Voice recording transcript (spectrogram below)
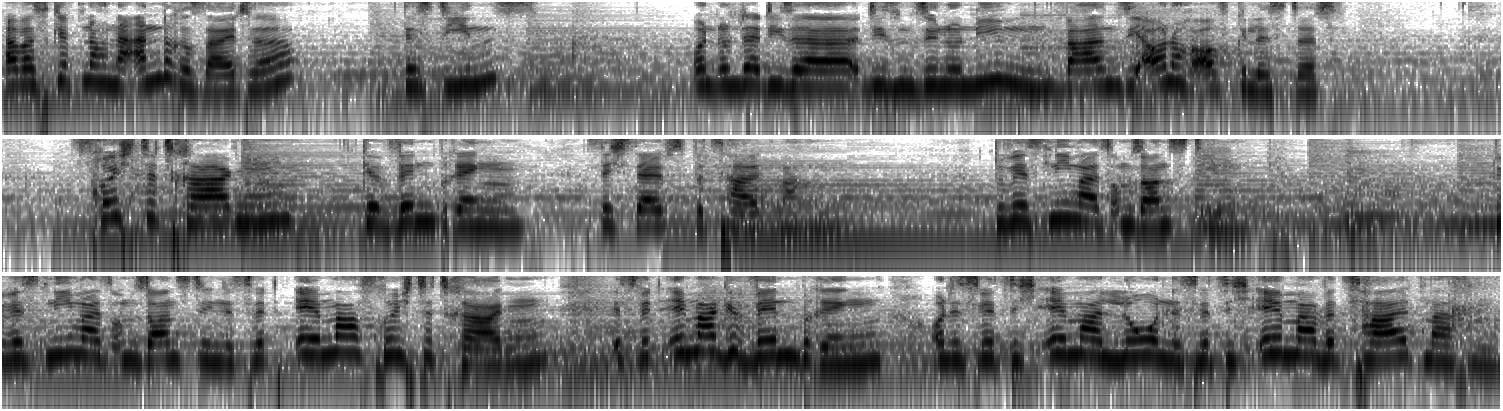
Aber es gibt noch eine andere Seite des Dienstes und unter dieser, diesen Synonymen waren sie auch noch aufgelistet. Früchte tragen, Gewinn bringen, sich selbst bezahlt machen. Du wirst niemals umsonst dienen. Du wirst niemals umsonst dienen. Es wird immer Früchte tragen, es wird immer Gewinn bringen und es wird sich immer lohnen, es wird sich immer bezahlt machen.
